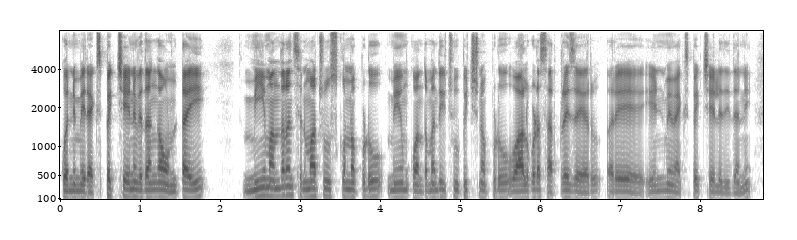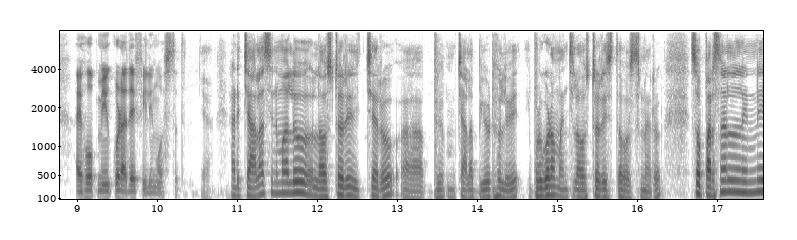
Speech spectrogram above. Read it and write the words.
కొన్ని మీరు ఎక్స్పెక్ట్ చేయని విధంగా ఉంటాయి. మేమందరం సినిమా చూసుకున్నప్పుడు మేము కొంతమందికి చూపించినప్పుడు వాళ్ళు కూడా సర్ప్రైజ్ అయ్యారు. అరే ఏంటి మేము ఎక్స్పెక్ట్ చేయలేదు ఇదని. ఐ హోప్ మీకు కూడా అదే ఫీలింగ్ వస్తుంది. అంటే చాలా సినిమాలు లవ్ స్టోరీ ఇచ్చారు. చాలా బ్యూటిఫుల్వి ఇప్పుడు కూడా మంచి లవ్ స్టోరీస్తో వస్తున్నారు. సో పర్సనల్ నుండి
